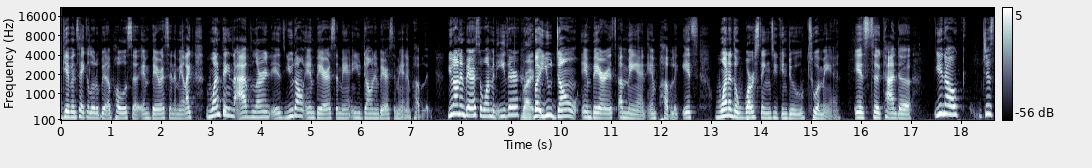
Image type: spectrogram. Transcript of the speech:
give and take a little bit opposed to embarrassing a man. Like one thing that I've learned is you don't embarrass a man, and you don't embarrass a man in public. You don't embarrass a woman either, Right. But you don't embarrass a man in public. It's one of the worst things you can do to a man is to kind of, you know, just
